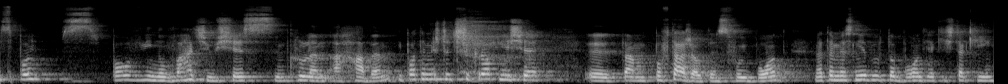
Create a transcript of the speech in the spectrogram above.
spo, spowinowacił się z tym królem Ahabem i potem jeszcze trzykrotnie się y, tam powtarzał ten swój błąd. Natomiast nie był to błąd jakiś taki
